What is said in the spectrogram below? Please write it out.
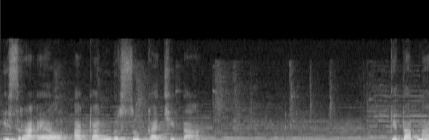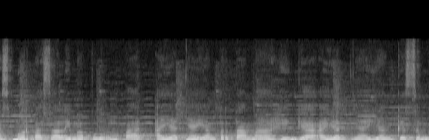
Israel akan bersuka cita. Kitab Mazmur pasal 54 ayatnya yang pertama hingga ayatnya yang ke-9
